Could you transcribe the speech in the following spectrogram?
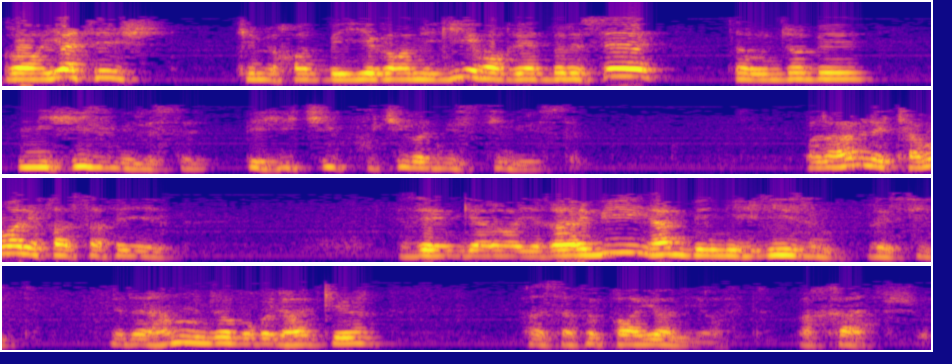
قایتش که می‌خواد به یگانگی واقعیت برسه در اونجا به نیهیل می‌رسه به هیچی پوچی و نیستی می‌رسه. برای همین کمال فلسفه ذهنگرای غربی هم به نیهیلیزم رسید. که در همونجا به قول فلسفه پایان یافت و ختم شد.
